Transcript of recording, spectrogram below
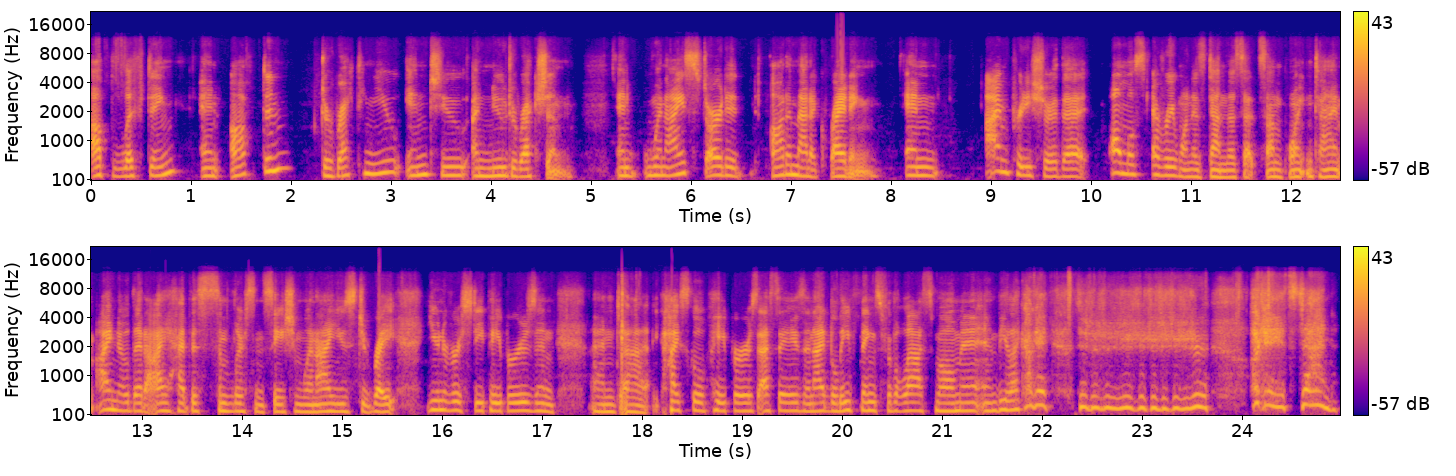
uplifting and often directing you into a new direction. And when I started automatic writing, and I'm pretty sure that almost everyone has done this at some point in time. I know that I had this similar sensation when I used to write university papers and and uh, high school papers, essays, and I'd leave things for the last moment and be like, okay, okay, it's done.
